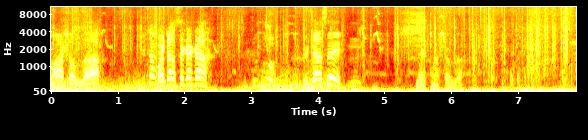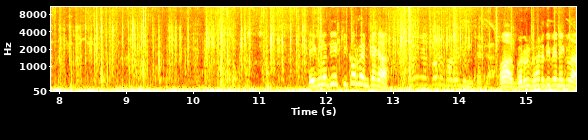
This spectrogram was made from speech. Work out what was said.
মাশাল্লাহ কয়টা আছে কাকা? দুইটা আছে? দেখ মাশাল্লাহ এগুলো দিয়ে কি করবেন কাকা? ও গরুর ঘরে দিবেন এগুলা?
